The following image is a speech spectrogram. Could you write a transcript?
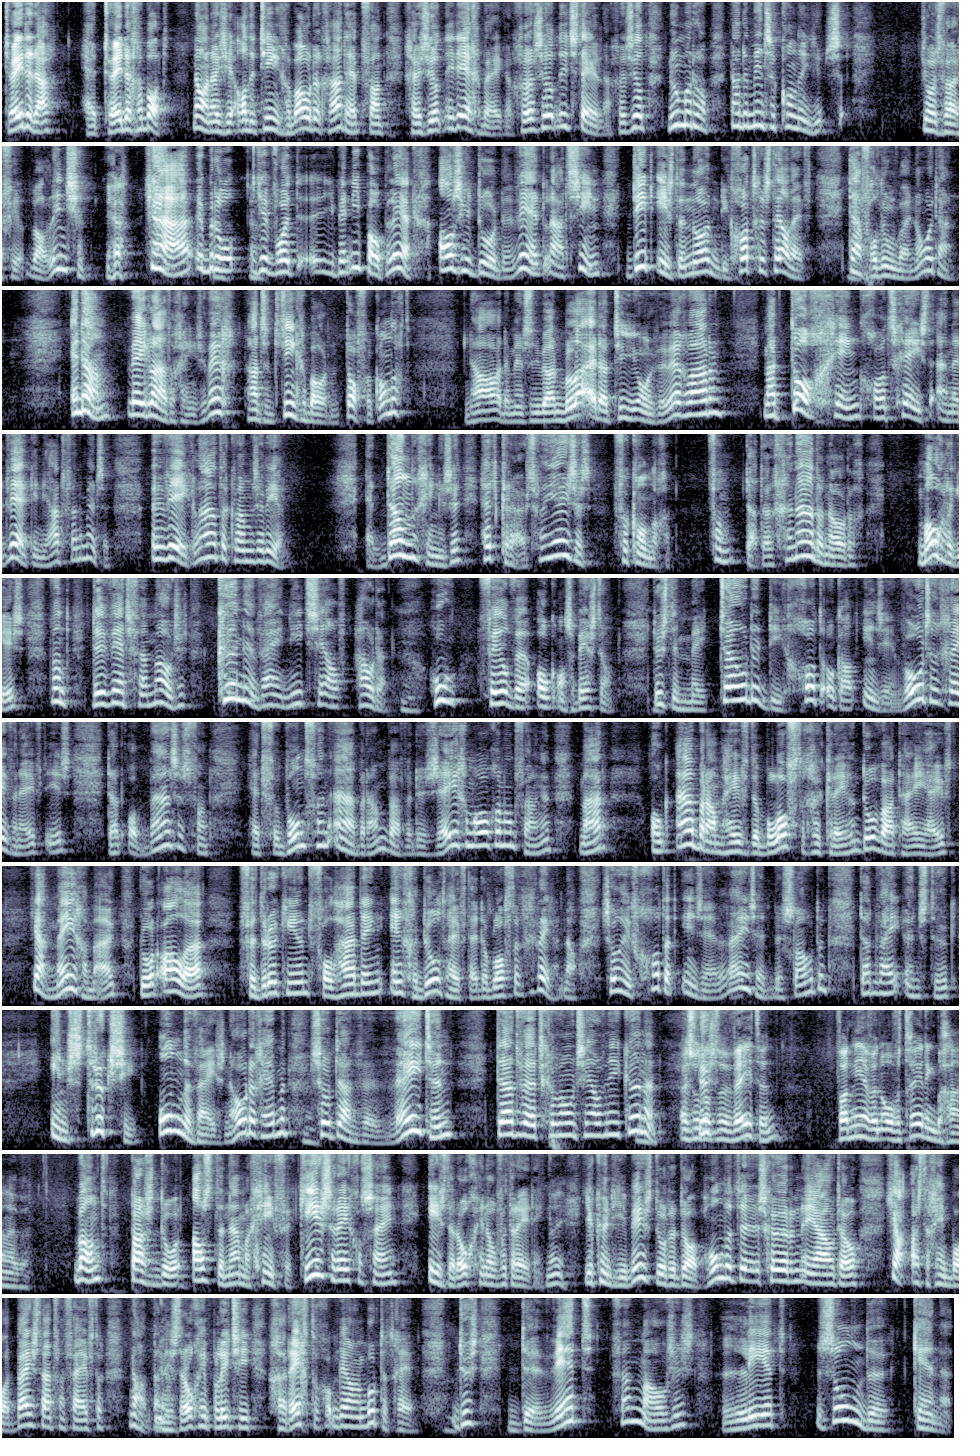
Tweede dag het tweede gebod. Nou, en als je al die tien geboden gehad hebt van, gij zult niet echtbreken, gij zult niet stelen, gij zult, noem maar op. Nou, de mensen konden George Warfield wel lynchen. Ja. Ja, ik bedoel, je, wordt, eh, je bent niet populair. Als je door de wet laat zien, dit is de norm die God gesteld heeft. Daar voldoen wij nooit aan. En dan, een week later gingen ze weg. Hadden ze de tien geboden toch verkondigd. Nou, de mensen die waren blij dat die jongens weer weg waren. Maar toch ging Gods geest aan het werk in die hart van de mensen. Een week later kwamen ze weer. En dan gingen ze het kruis van Jezus verkondigen. Van dat er genade nodig mogelijk is. Want de wet van Mozes kunnen wij niet zelf houden. Hoeveel we ook ons best doen. Dus de methode die God ook al in zijn woord gegeven heeft, is dat op basis van het verbond van Abraham, waar we de zegen mogen ontvangen, maar ook Abraham heeft de belofte gekregen door wat hij heeft ja, meegemaakt, door alle verdrukkingen, volharding en geduld heeft hij de belofte gekregen. Nou, zo heeft God het in zijn wijsheid besloten dat wij een stuk instructie, onderwijs nodig hebben, zodat we weten dat we het gewoon zelf niet kunnen. En zodat Dus- we weten wanneer we een overtreding begaan hebben. Want pas door, als er namelijk geen verkeersregels zijn, is er ook geen overtreding. Nee. Je kunt hier best door het dorp 100 eh, scheuren in je auto. Ja, als er geen bord bij staat van 50, nou, dan Ja. is er ook geen politie gerechtig om jou een boete te geven. Dus de wet van Mozes leert zonde kennen.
